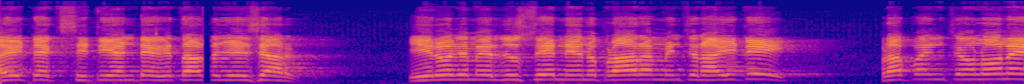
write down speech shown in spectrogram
హైటెక్ సిటీ అంటే ఎగతాళి చేశారు. ఈరోజు మీరు చూస్తే నేను ప్రారంభించిన ఐటీ ప్రపంచంలోనే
